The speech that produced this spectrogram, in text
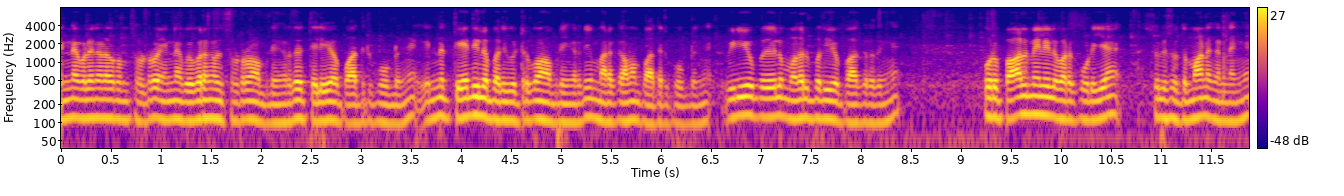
என்ன விலைநிலவரம் சொல்கிறோம் என்ன விவரங்கள் சொல்கிறோம் அப்படிங்கிறத தெளிவாக பார்த்துட்டு கூப்பிடுங்க. என்ன தேதியில் பதிவிட்டிருக்கோம் அப்படிங்கிறதையும் மறக்காமல் பார்த்துட்டு கூப்பிடுங்க. வீடியோ பதிவில் முதல் பதிவை பார்க்குறதுங்க. ஒரு பால் மேலையில் வரக்கூடிய சுழி சுத்தமான கண்ணுங்க.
